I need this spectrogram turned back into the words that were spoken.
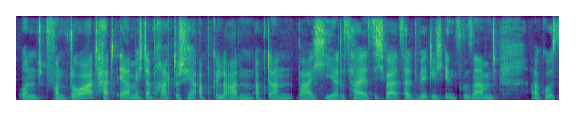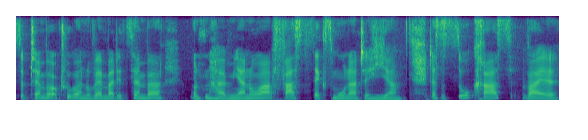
Und von dort hat er mich dann praktisch hier abgeladen. Ab dann war ich hier. Das heißt, ich war jetzt halt wirklich insgesamt August, September, Oktober, November, Dezember und einen halben Januar fast sechs Monate hier. Das ist so krass, weil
